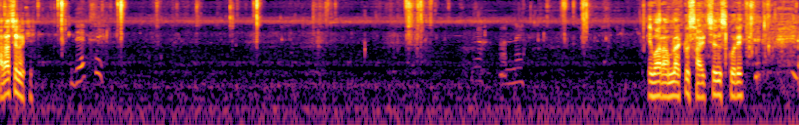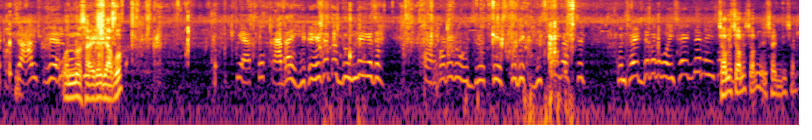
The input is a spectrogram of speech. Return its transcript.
আর আছে নাকি? দেখছি। এবার আমরা একটু সাইড চেঞ্জ করে অন্য সাইডে যাব। এত কাদায় হেঁটে হেঁটে তো দম লেগে যায়। তারপরে রৌদ্র তেজ তো দেখ বুঝতেই পারছেন। কোন সাইড দেবেন ওই সাইড এই side চলো চলো চলো এই সাইড দিয়ে চলো?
